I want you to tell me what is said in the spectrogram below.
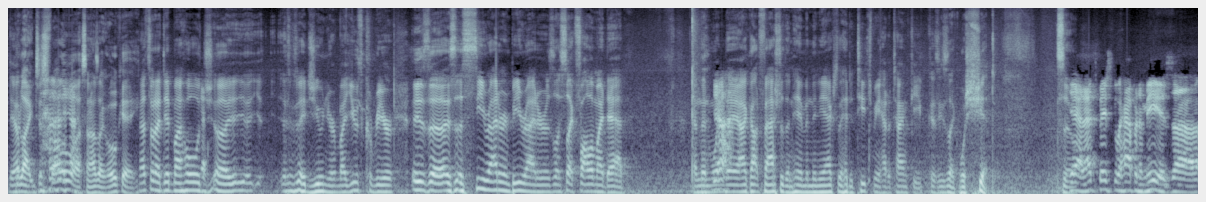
They're like, just follow Yeah. us, and I was like, okay. That's what I did my whole ju- uh, y- y- I was gonna say junior, my youth career is a, is a C rider and B rider is just like follow my dad. And then one Yeah. day I got faster than him, and then he actually had to teach me how to time keep because he's like, well, shit. So Yeah, that's basically what happened to me. Is uh,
